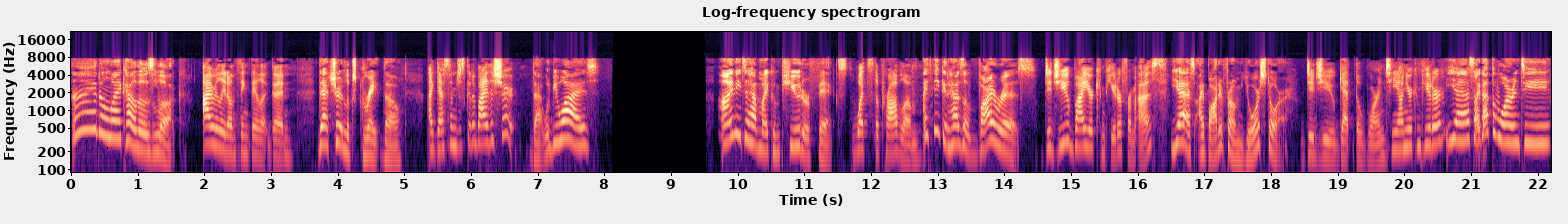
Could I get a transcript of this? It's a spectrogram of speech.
I don't like how those look. I really don't think they look good. That shirt looks great, though. I guess I'm just going to buy the shirt. That would be wise. I need to have my computer fixed. What's the problem? I think it has a virus. Did you buy your computer from us? Yes, I bought it from your store. Did you get the warranty on your computer? Yes, I got the warranty.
